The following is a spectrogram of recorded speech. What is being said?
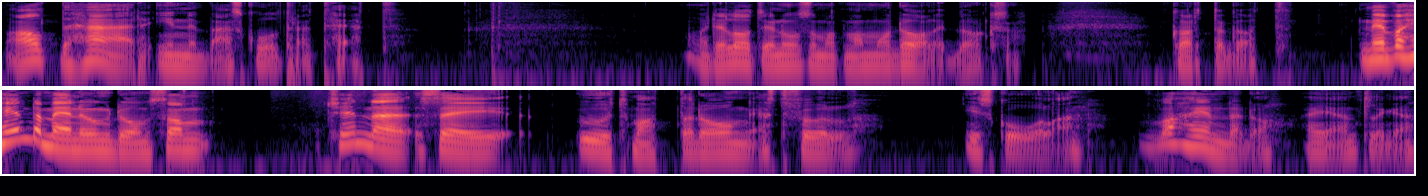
Allt det här innebär skoltrötthet. Och det låter ju nog som att man mår dåligt då också. Kort och gott. Men vad händer med en ungdom som känner sig utmattad och ångestfull i skolan? Vad händer då egentligen?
